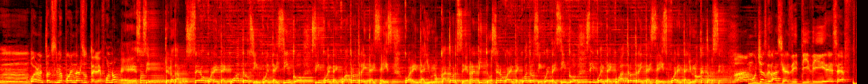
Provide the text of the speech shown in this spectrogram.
Mm, bueno, entonces me pueden dar su teléfono. Eso sí, te lo damos. 044 55 54 36 41 14. Repito, 044 55 54 36 41 14. Ah, muchas gracias, DTDSF.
